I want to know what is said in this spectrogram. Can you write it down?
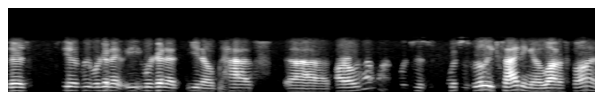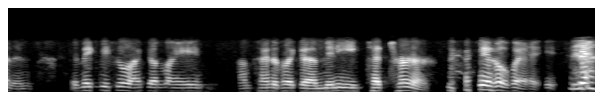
There's you know, we're gonna we're gonna you know have uh, our own network, which is which is really exciting and a lot of fun, and it makes me feel like I'm my I'm kind of like a mini Ted Turner in a way. Yeah.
